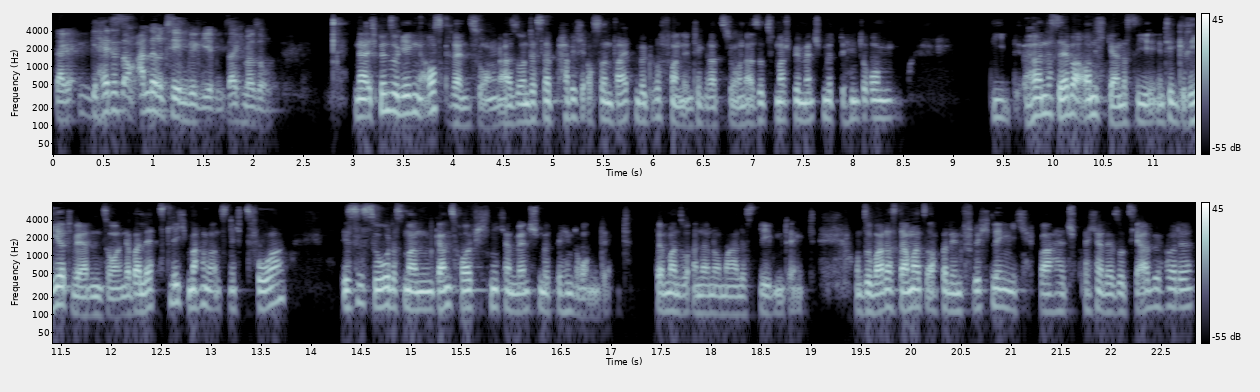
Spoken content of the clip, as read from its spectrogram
da hätte es auch andere Themen gegeben, sag ich mal so. Na, ich bin so gegen Ausgrenzung. Also und deshalb habe ich auch so einen weiten Begriff von Integration. Also zum Beispiel Menschen mit Behinderung, die hören das selber auch nicht gern, dass sie integriert werden sollen. Aber letztlich machen wir uns nichts vor. Ist es so, dass man ganz häufig nicht an Menschen mit Behinderungen denkt, wenn man so an ein normales Leben denkt. Und so war das damals auch bei den Flüchtlingen. Ich war halt Sprecher der Sozialbehörde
